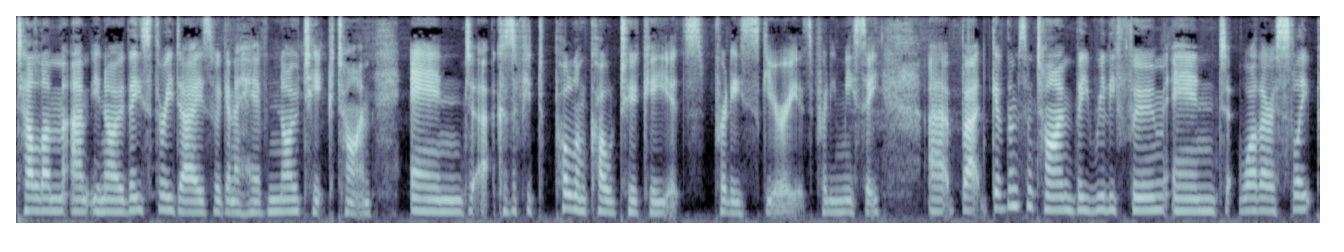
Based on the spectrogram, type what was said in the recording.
Tell them, um, you know, these three days we're going to have no tech time, and because if you pull them cold turkey, it's pretty scary. It's pretty messy. Uh, but give them some time. Be really firm, and while they're asleep,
